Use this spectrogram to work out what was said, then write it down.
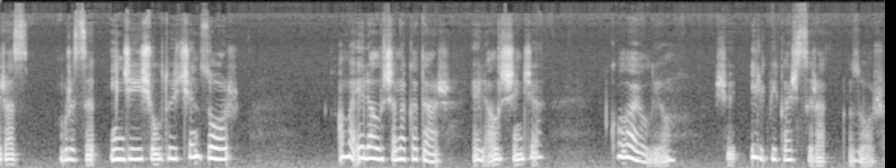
Biraz burası ince iş olduğu için zor. Ama el alışana kadar el alışınca kolay oluyor. Şu ilk birkaç sıra zor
